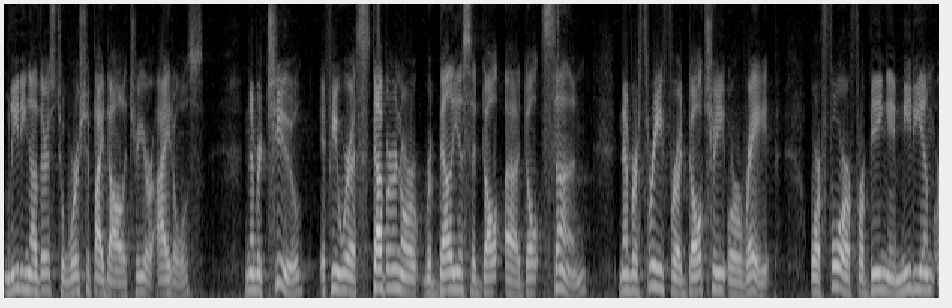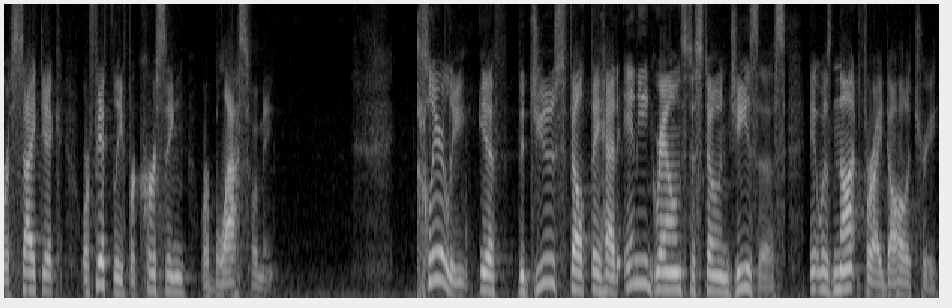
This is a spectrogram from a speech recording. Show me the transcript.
leading others to worship idolatry or idols. Number two, if he were a stubborn or rebellious adult, uh, adult son. Number three, for adultery or rape. Or four, for being a medium or psychic. Or fifthly, for cursing or blasphemy. Clearly, if the Jews felt they had any grounds to stone Jesus, it was not for idolatry,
